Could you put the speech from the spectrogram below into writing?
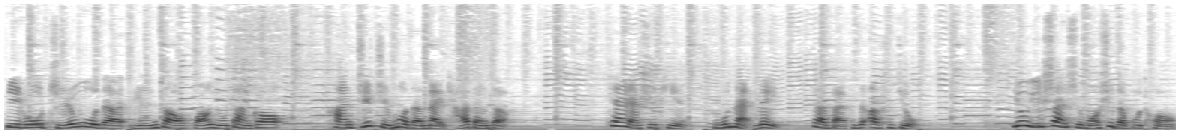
比如植物的人造黄油蛋糕、含植脂末的奶茶等等。天然食品如奶类占百分之二十九。由于膳食模式的不同，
